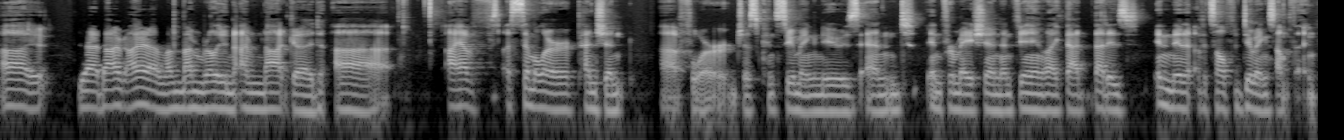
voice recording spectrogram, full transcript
Uh, yeah, I, am. I'm, I'm, really. I'm not good. Uh, I have a similar penchant uh, for just consuming news and information and feeling like that that is in and of itself doing something.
